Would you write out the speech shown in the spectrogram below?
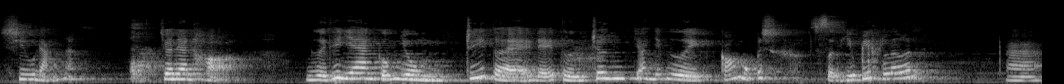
siêu đẳng đó. cho nên họ người thế gian cũng dùng trí tuệ để tượng trưng cho những người có một cái sự hiểu biết lớn à,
